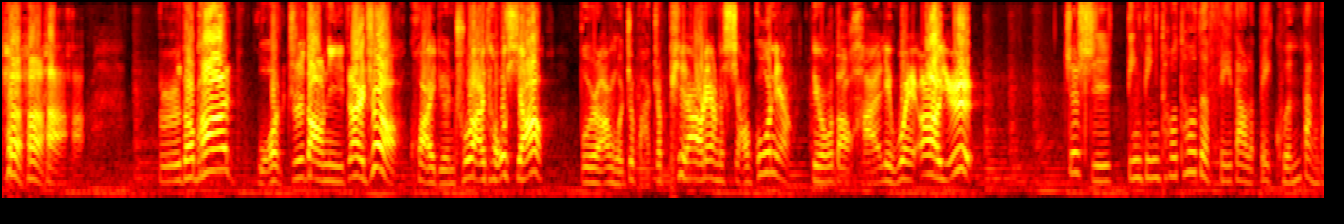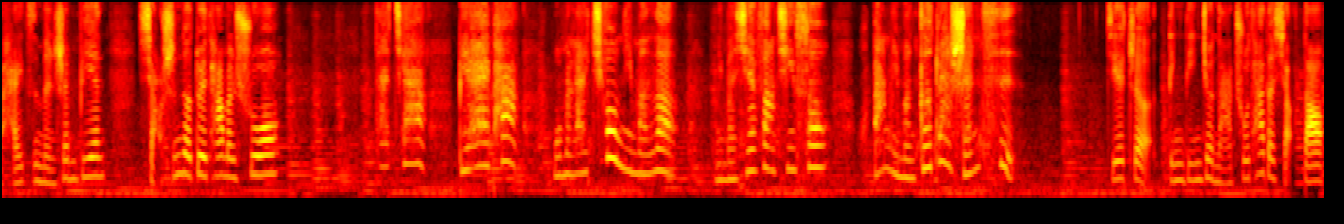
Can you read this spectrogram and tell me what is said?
哈哈哈哈！彼得潘，我知道你在这，快点出来投降，不然我就把这漂亮的小姑娘丢到海里喂鳄鱼。这时，丁丁偷偷的飞到了被捆绑的孩子们身边，小声的对他们说：“大家别害怕，我们来救你们了。你们先放轻松，我帮你们割断绳子。”接着，丁丁就拿出他的小刀，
